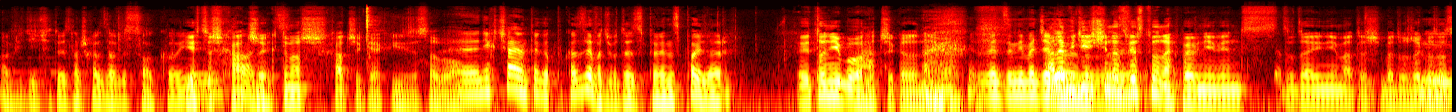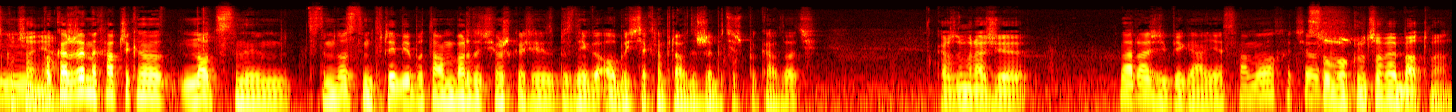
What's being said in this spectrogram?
A widzicie, to jest na przykład za wysoko. Jest też haczyk, koniec. ty masz haczyk jakiś ze sobą. E, Nie chciałem tego pokazywać, bo to jest pewien spoiler, To nie było haczyka żadnego. więc nie będziemy... Ale widzieliście na zwiastunach pewnie, więc tutaj nie ma też chyba dużego Mm, zaskoczenia. Pokażemy haczyk na nocnym, w tym nocnym trybie, bo tam bardzo ciężko się jest bez niego obejść tak naprawdę, żeby coś pokazać. W każdym razie Na razie bieganie samo, chociaż... słowo kluczowe Batman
